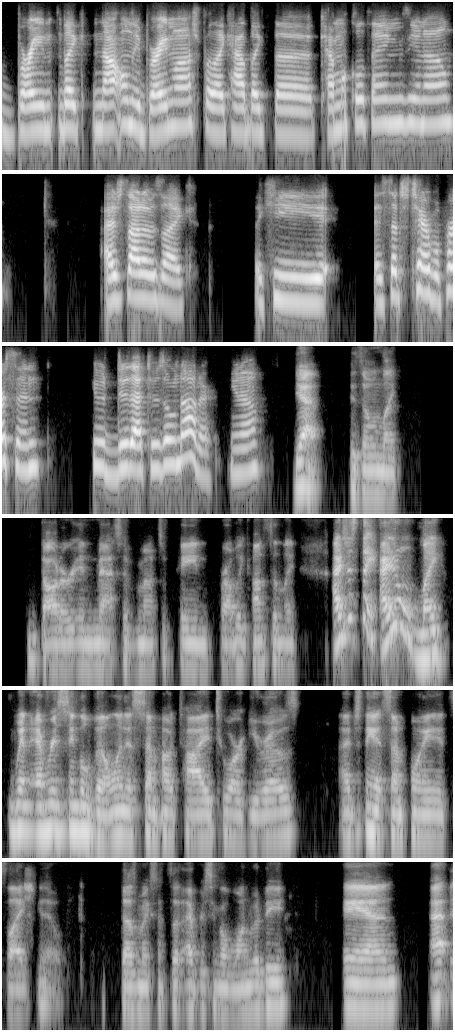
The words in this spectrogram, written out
brain, like not only brainwashed, but like had like the chemical things, you know. I just thought it was like, like he is such a terrible person. He would do that to his own daughter, you know. Yeah, his own like daughter in massive amounts of pain, probably constantly. I just think I don't like when every single villain is somehow tied to our heroes. I just think at some point it's like you know it doesn't make sense that every single one would be, and at,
